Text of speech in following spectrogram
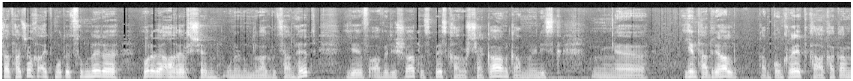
շատ հաճախ այդ մոտեցումները որևէ աղերս չեն ունենում լրագրության հետ եւ ավելի շատ այսպես քարոշչական կամ նույնիսկ ենթադրյալ կամ կոնկրետ քաղաքական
